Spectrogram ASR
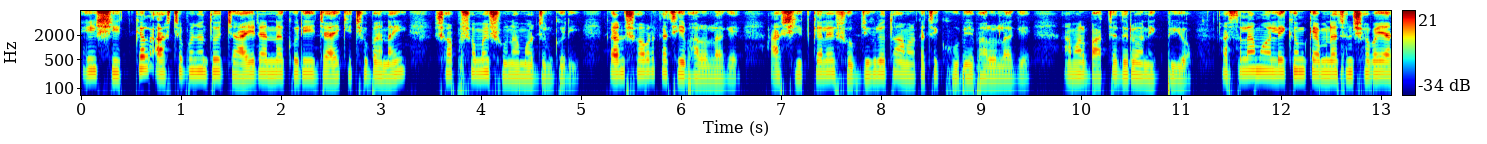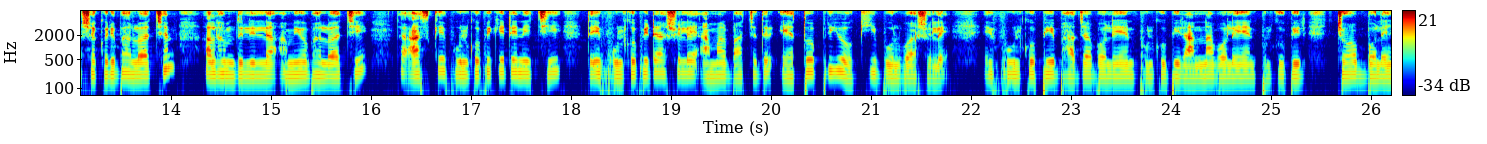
এই শীতকাল আসছে পর্যন্ত যাই রান্না করি যাই কিছু বানাই সব সময় সুনাম অর্জন করি কারণ সবার কাছেই ভালো লাগে। আর শীতকালের সবজিগুলো তো আমার কাছে খুবই ভালো লাগে। আমার বাচ্চাদেরও অনেক প্রিয়। আসসালামু আলাইকুম কেমন আছেন সবাই? আশা করি ভালো আছেন। আলহামদুলিল্লাহ আমিও ভালো আছি। তা আজকে ফুলকপি কেটে নিচ্ছি। তো এই ফুলকপিটা আসলে আমার বাচ্চাদের এত প্রিয় কি বলব আসলে? এই ফুলকপি ভাজা বলেন ফুলকপি রান্না বলেন ফুলকপির চপ বলেন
